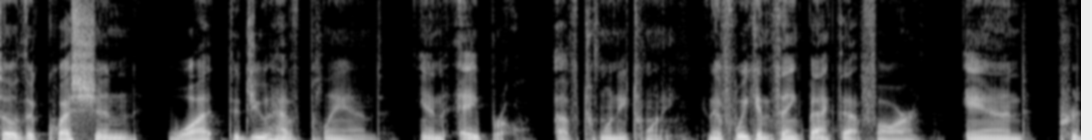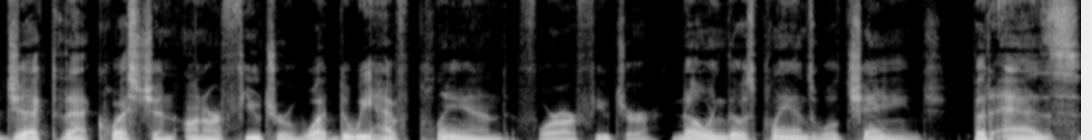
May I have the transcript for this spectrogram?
So, the question what did you have planned in April of 2020? And if we can think back that far and project that question on our future, what do we have planned for our future, knowing those plans will change? But as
